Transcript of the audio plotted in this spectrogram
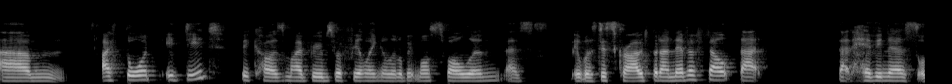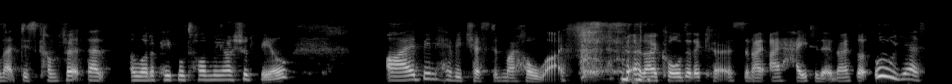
Um, I thought it did because my boobs were feeling a little bit more swollen as it was described, but I never felt that that heaviness or that discomfort that a lot of people told me I should feel. I'd been heavy chested my whole life and I called it a curse and I, I hated it. And I thought, oh, yes,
